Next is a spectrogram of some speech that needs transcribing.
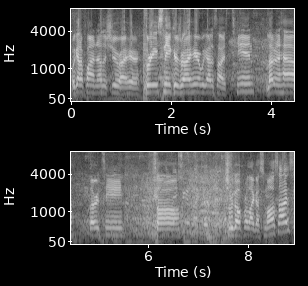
We gotta find another shoe right here. Three sneakers right here. We got a size 10, 11 and a half, 13. So, should we go for like a small size?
